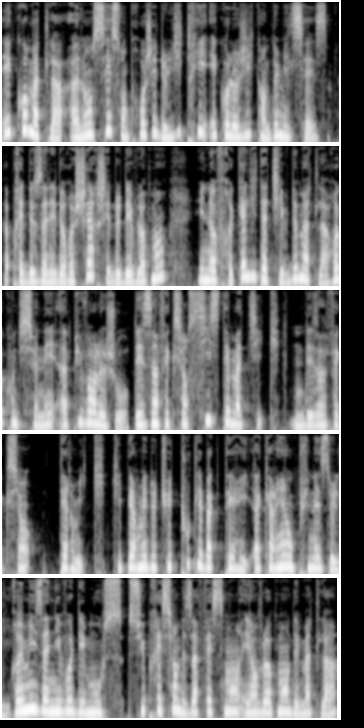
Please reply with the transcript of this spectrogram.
EcoMatelas a lancé son projet de literie écologique en 2016. Après deux années de recherche et de développement, une offre qualitative de matelas reconditionnés a pu voir le jour. Désinfection systématique, une désinfection thermique qui permet de tuer toutes les bactéries, acariens ou punaises de lit. Remise à niveau des mousses, suppression des affaissements et enveloppement des matelas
